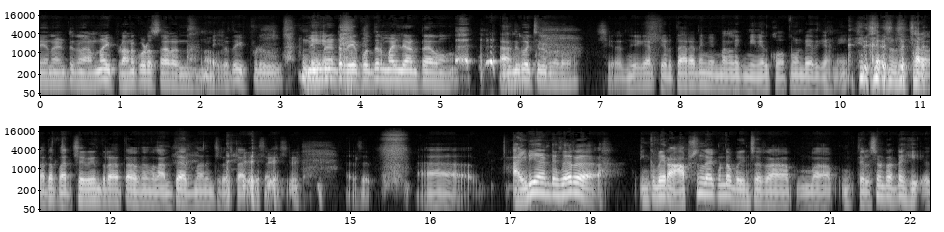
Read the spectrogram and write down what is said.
నేను అంటే నువ్వు అన్న ఇప్పుడు అనకూడదు సార్ అని అన్నావు కదా ఇప్పుడు నేనంటే రేపు పొద్దున మళ్ళీ అంటాము. ఎందుకు వచ్చిన గొడవ? చిరంజీవి గారు తిడతారని మిమ్మల్ని మీ మీద కోపం ఉండేది కానీ తర్వాత పరిచయం అయిన తర్వాత మిమ్మల్ని అంతే అభిమానించడం స్టార్ట్ అసలు. ఐడియా అంటే సార్ ఇంకా వేరే ఆప్షన్ లేకుండా పోయింది సార్. మా- మీకు తెలిసి ఉంటుంది అంటే హీ-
